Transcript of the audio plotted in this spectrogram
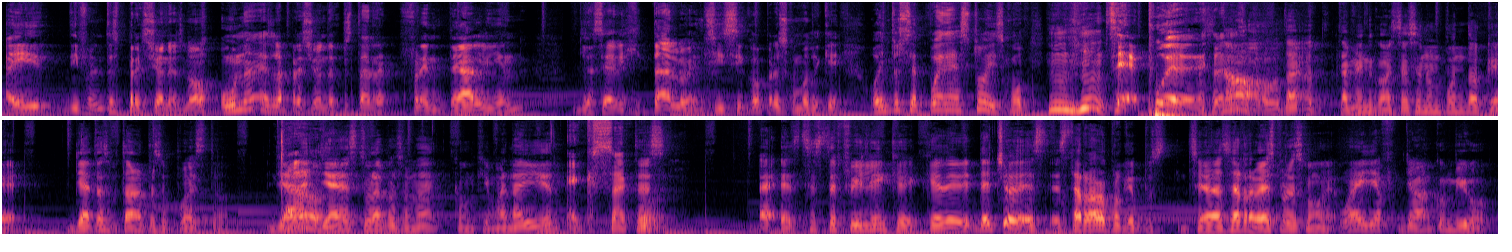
hay diferentes presiones, ¿no? Una es la presión de estar frente a alguien ya sea digital o en físico, pero es como de que, oye, entonces se puede esto, y es como, se puede. No, o, también cuando estás en un punto que ya te aceptaron el presupuesto, ya, ya eres tú la persona con quien van a ir. Exacto. Entonces, este feeling que, que de, hecho está raro porque pues se hace al revés, pero es como, güey, ya, ya, van conmigo.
